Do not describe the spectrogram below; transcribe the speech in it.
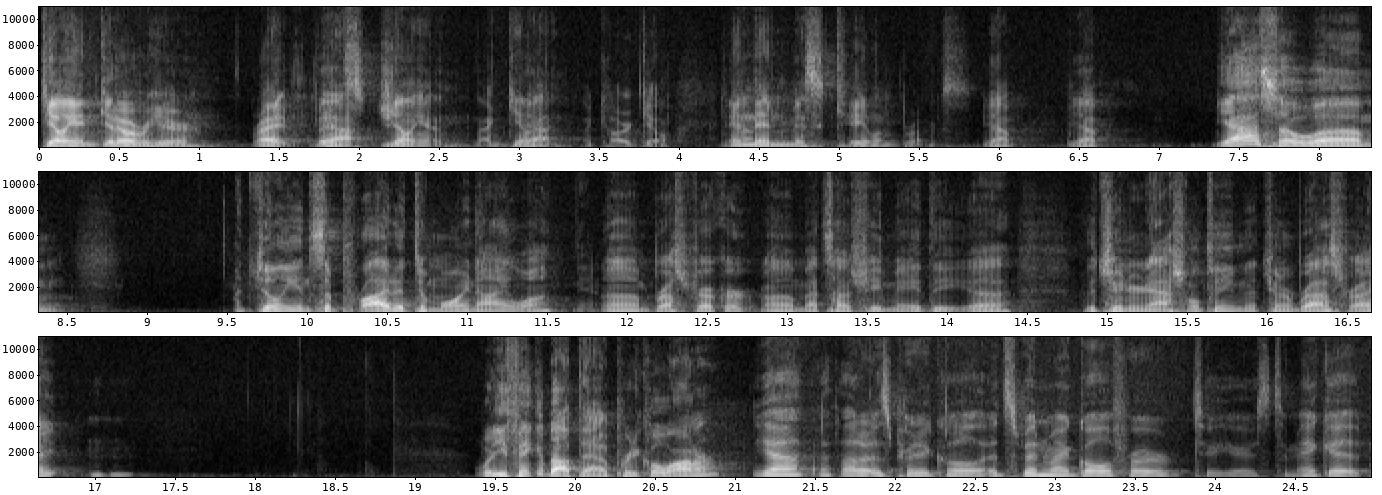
Gillian, get over here, right? But yeah. it's Jillian, not Gillian. Yeah. I call her Gil. And then Miss Caitlin Brooks. Yep. Yep. Yeah. So um, Jillian's the pride of Des Moines, Iowa. Yeah. Um, breaststroker. Um, that's how she made the uh, the junior national team, the junior breast, right? Mm-hmm. What do you think about that? Pretty cool honor? Yeah, I thought it was pretty cool. It's been my goal for two years to make it,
